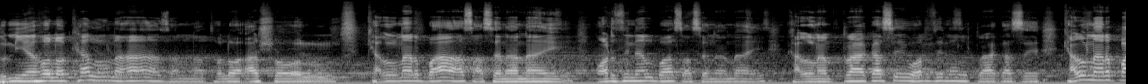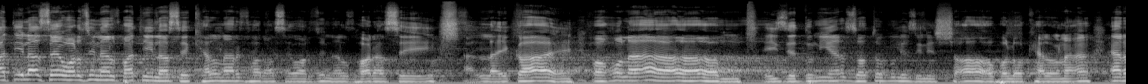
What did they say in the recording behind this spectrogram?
দুনিয়া হলো খেলনা, জান্নাত হলো আসল। খেলনার বাস আছে না নাই? অরিজিনাল বাস আছে না নাই? খেলনার ট্রাক আছে, অরিজিনাল ট্রাক আছে। খেলনার পাতিল আছে, অরিজিনাল পাতিল আছে। খেলনার ঘর আছে, অরিজিনাল ঘর আছে। আল্লাহ কয় অগলাম এই যে দুনিয়ার যতগুলি জিনিস সব হলো খেলনা। আর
